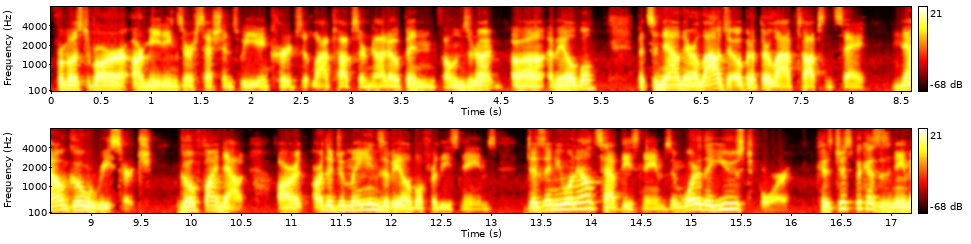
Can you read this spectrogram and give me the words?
for most of our, our meetings our sessions we encourage that laptops are not open and phones are not uh, available. But so now they're allowed to open up their laptops and say now go research. Go find out. Are, are the domains available for these names? Does anyone else have these names? And what are they used for because just because the name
